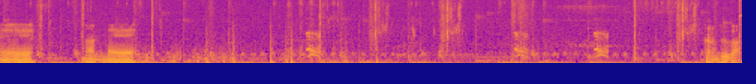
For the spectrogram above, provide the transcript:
Money. Money. Gonna do that.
